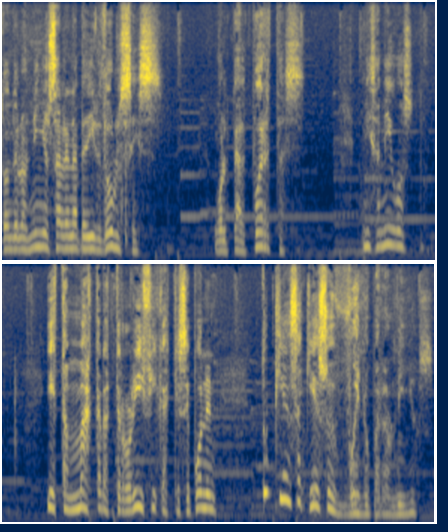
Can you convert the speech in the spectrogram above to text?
donde los niños salen a pedir dulces, golpear puertas, mis amigos, y estas máscaras terroríficas que se ponen, ¿tú piensas que eso es bueno para los niños?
